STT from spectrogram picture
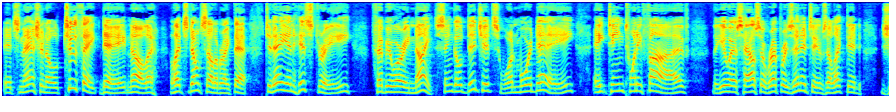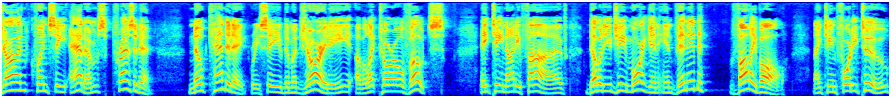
It's National Toothache Day. No, let's don't celebrate that. Today in history, February 9th, single digits, one more day, 1825 the U.S. House of Representatives elected John Quincy Adams president. No candidate received a majority of electoral votes. 1895, W.G. Morgan invented volleyball. 1942,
